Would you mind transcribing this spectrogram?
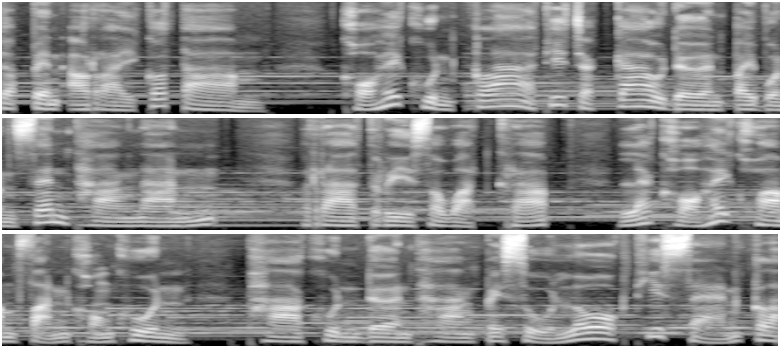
จะเป็นอะไรก็ตาม ขอให้คุณกล้าที่จะก้าวเดินไปบนเส้นทางนั้น ราตรีสวัสดิ์ครับ และขอให้ความฝันของคุณ พาคุณเดินทางไปสู่โลกที่แสนไกล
